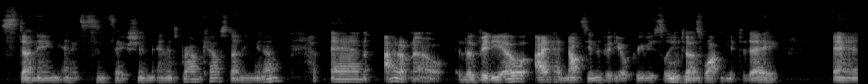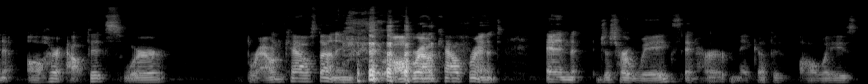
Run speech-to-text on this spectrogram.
stunning and it's a sensation and it's brown cow stunning, you know? And I don't know. The video, I had not seen the video previously I was mm-hmm. watching it today. And all her outfits were brown cow stunning. They were all brown cow print. And just her wigs and her makeup is always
